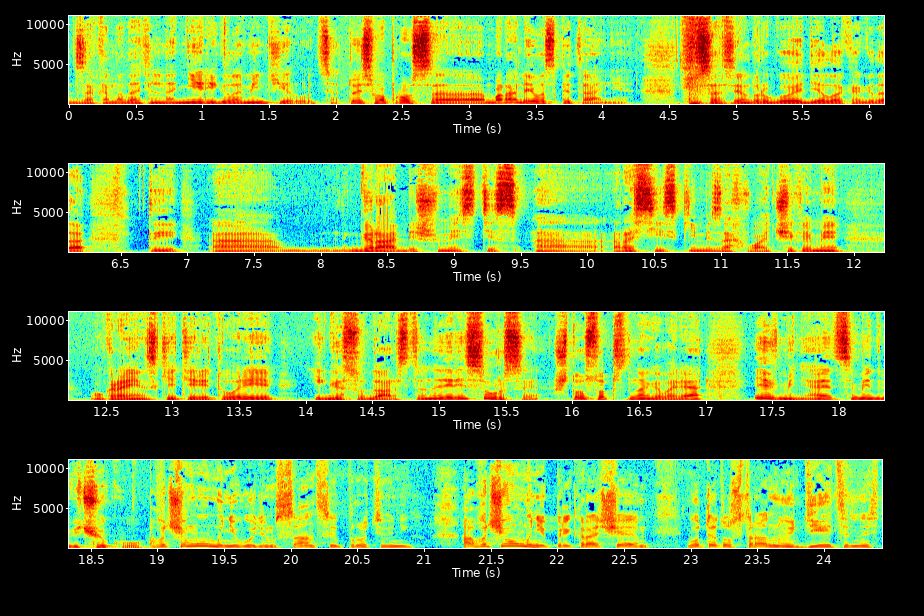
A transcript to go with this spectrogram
законодательно не регламентируется. То есть вопрос э, морали и воспитания. Ну, совсем другое дело, когда ты а, грабишь вместе с а, российскими захватчиками украинские территории и государственные ресурсы, что, собственно говоря, и вменяется Медведчуку. А почему мы не вводим санкции против них? А почему мы не прекращаем вот эту странную деятельность,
